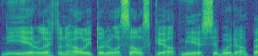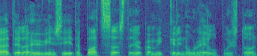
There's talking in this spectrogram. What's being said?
Niin, Eero Lehtonenhan oli todella salskea mies. Se voidaan päätellä hyvin siitä patsaasta, joka Mikkelin urheilupuistoon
